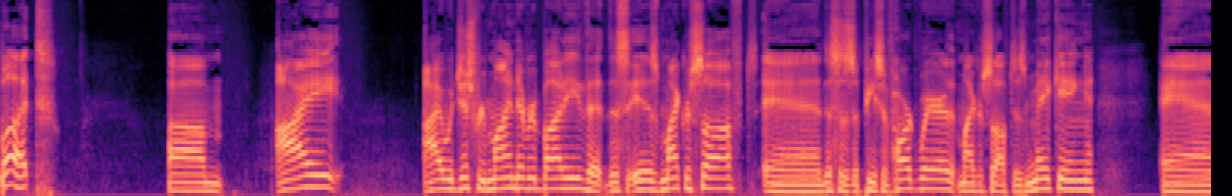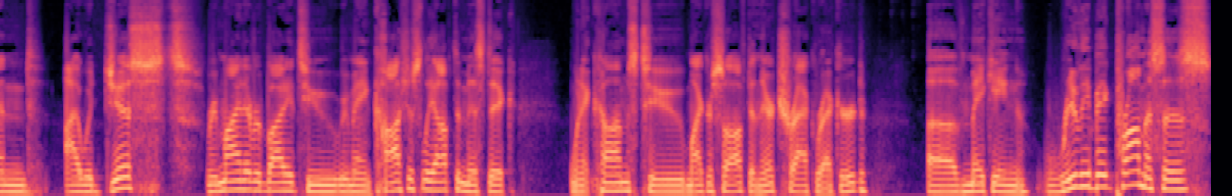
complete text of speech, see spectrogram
but um, I I would just remind everybody that this is Microsoft, and this is a piece of hardware that Microsoft is making, and I would just remind everybody to remain cautiously optimistic when it comes to Microsoft and their track record of making really big promises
